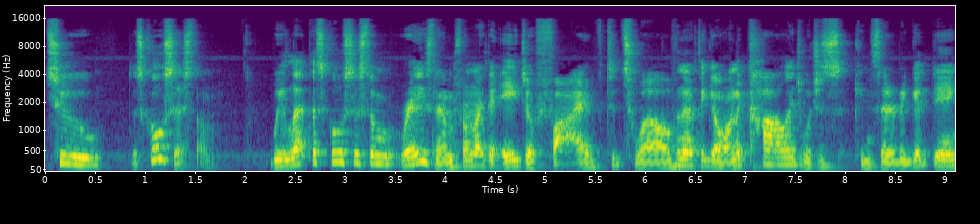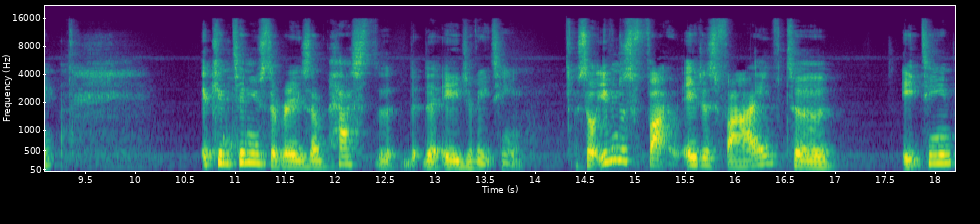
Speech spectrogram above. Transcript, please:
to the school system. We let the school system raise them from like the age of 5 to 12, and then if they go on to college, which is considered a good thing, it continues to raise them past the, the, the age of 18. So even just five, ages 5 to 18,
